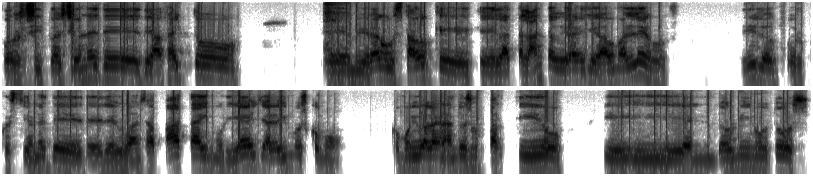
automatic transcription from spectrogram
por, situaciones de, de afecto, eh, me hubiera gustado que, que, el Atalanta hubiera llegado más lejos. y Lo, por cuestiones de, de, Juan Zapata y Muriel, ya vimos cómo, cómo iba ganando su partido y, y en dos minutos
